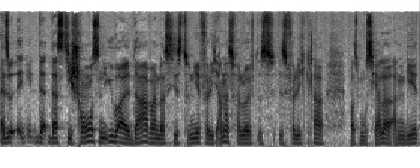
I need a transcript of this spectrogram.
Also, äh, da- dass die Chancen überall da waren, dass dieses Turnier völlig anders verläuft, ist, ist völlig klar. Was Musiala angeht,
